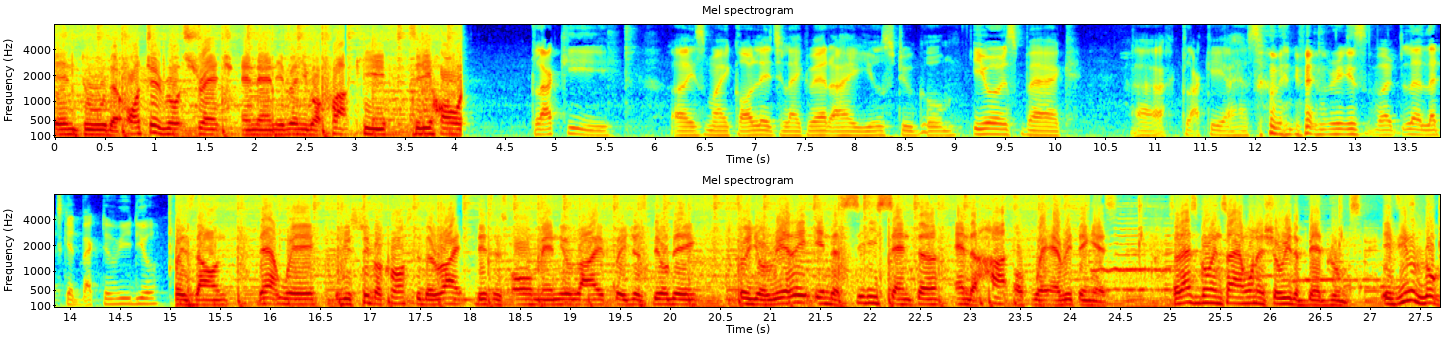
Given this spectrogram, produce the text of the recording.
into the Orchard Road stretch. And then even you got Clarke Quay City Hall. Clarke Quay uh, is my college like where I used to go years back. Uh, I have so many memories but let's get back to video. It's down that way. If you sweep across to the right this is all Manulife Frasers building. So you're really in the city center and the heart of where everything is. So let's go inside. I want to show you the bedrooms. If you look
